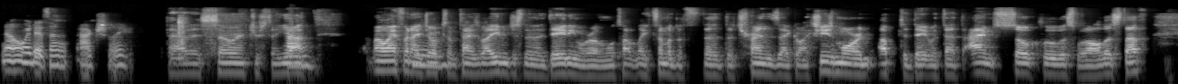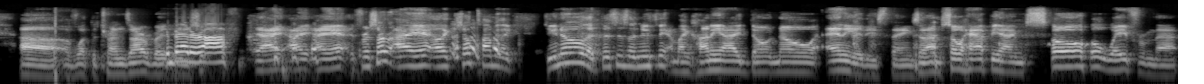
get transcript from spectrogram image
No, it isn't actually. That is so interesting. Yeah. Um, my wife and I mm. joke sometimes about even just in the dating world. We'll talk like some of the, the, the trends that go. Like she's more up to date with that. I'm so clueless with all this stuff uh, of what the trends are. But you're better she, off. I, I, I, for some, I like she'll tell me like, do you know that this is a new thing? I'm like, honey, I don't know any of these things, and I'm so happy I'm so away from that.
